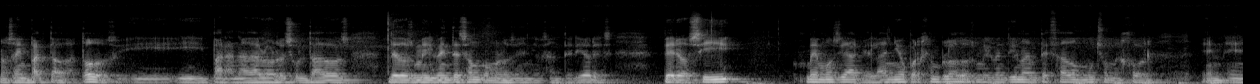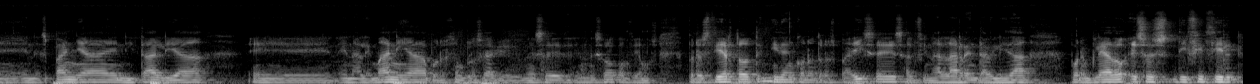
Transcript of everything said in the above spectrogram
nos ha impactado a todos y, para nada los resultados de 2020 son como los de años anteriores. Pero sí vemos ya que el año, por ejemplo, 2021 ha empezado mucho mejor en, España, en Italia, en Alemania, por ejemplo, o sea que en, en eso confiamos. Pero es cierto, te miden con otros países, al final la rentabilidad por empleado, eso es difícil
